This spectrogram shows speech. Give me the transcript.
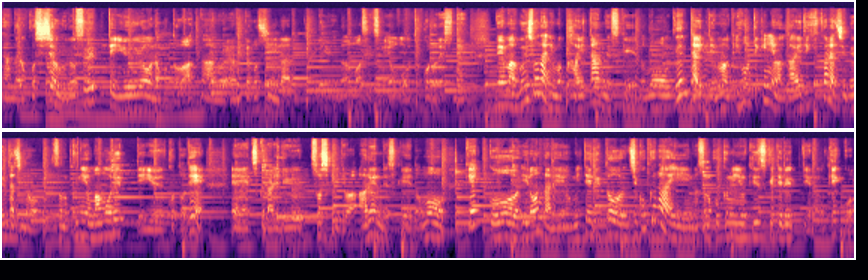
なんだろうこう死者を愚弄するっていうようなことはあのやめてほしいなっていうのは、まあ、切に思ころですね。でまあ文章内にも書いたんですけれども軍隊ってまあ基本的には外敵から自分たちのその国を守るっていうことで、えー、作られる組織ではあるんですけれども結構いろんな例を見てると自国内のその国民を傷つけてるっていうのが結構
